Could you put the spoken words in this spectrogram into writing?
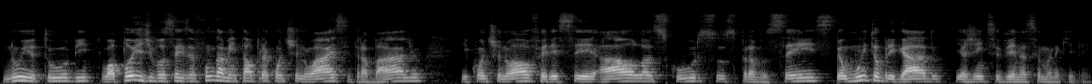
no YouTube. O apoio de vocês é fundamental para continuar esse trabalho e continuar a oferecer aulas, cursos para vocês. Meu muito obrigado e a gente se vê na semana que vem.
